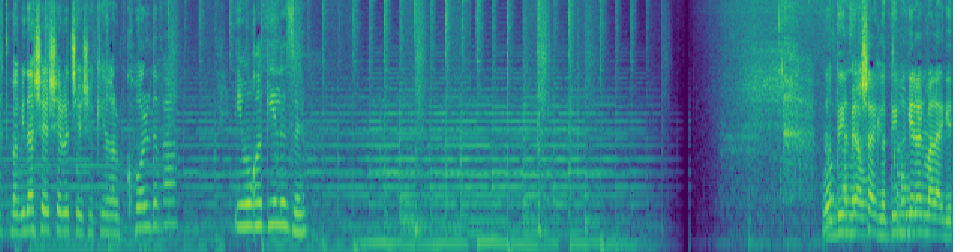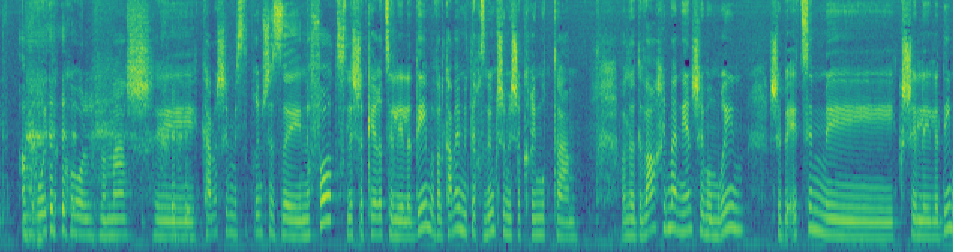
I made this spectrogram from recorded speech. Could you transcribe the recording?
את מאמינה שיש ילד שישקר על כל דבר? אם הוא רגיל לזה. מדהים אז איך. שהילדים כרגיל אין מה להגיד. אמרו את הכל, ממש. אה, כמה שהם מספרים שזה נפוץ לשקר אצל ילדים, אבל כמה הם מתאכזבים כשמשקרים אותם. אבל הדבר הכי מעניין שהם אומרים, שבעצם אה, כשלילדים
